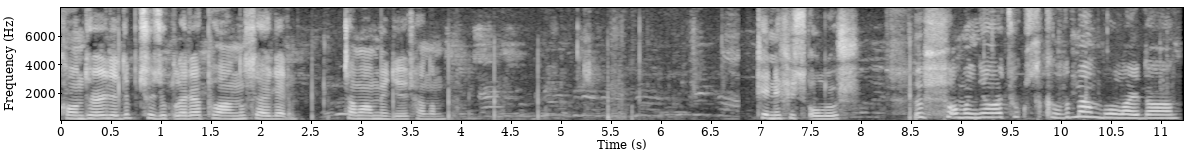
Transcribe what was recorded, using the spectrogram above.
kontrol edip çocuklara puanını söylerim. Tamam müdür hanım. Teneffüs olur. Üf ama ya çok sıkıldım ben bu olaydan.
